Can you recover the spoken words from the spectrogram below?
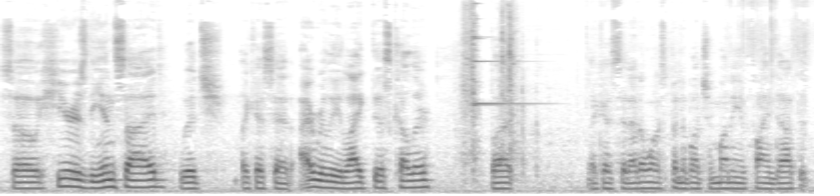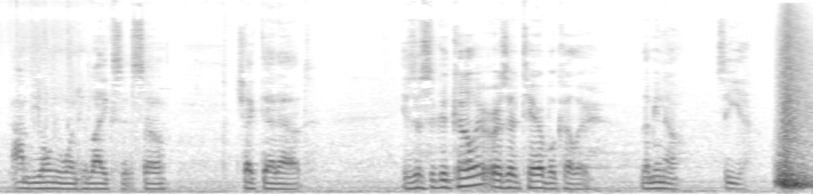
So here is the inside, which, like I said, I really like this color, but like I said, I don't want to spend a bunch of money and find out that I'm the only one who likes it. So check that out. Is this a good color or is it a terrible color? Let me know. See ya.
